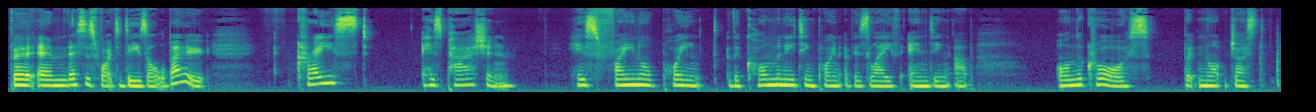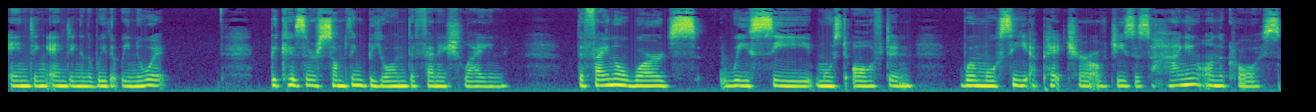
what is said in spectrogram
but um, this is what today is all about. Christ his passion, his final point, the culminating point of his life ending up on the cross, but not just ending, ending in the way that we know it, because there's something beyond the finish line. The final words we see most often when we'll see a picture of Jesus hanging on the cross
